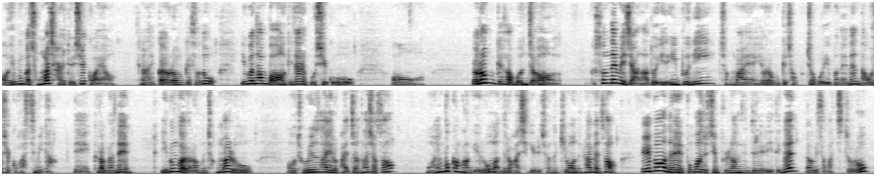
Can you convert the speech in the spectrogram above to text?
어, 이분과 정말 잘 되실 거예요. 그러니까 여러분께서도 이분 한번 기다려 보시고 어, 여러분께서 먼저 손 내밀지 않아도 이- 이분이 정말 여러분께 적극적으로 이번에는 나오실 것 같습니다. 네, 그러면은 이분과 여러분 정말로 어, 좋은 사이로 발전하셔서 어, 행복한 관계로 만들어 가시기를 저는 기원을 하면서 1번을 뽑아주신 블랑님들의 리딩은 여기서 마치도록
